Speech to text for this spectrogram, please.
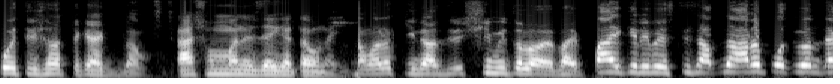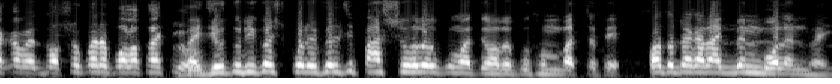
পঁয়ত্রিশ হাজার টাকা একদম। আর সম্মানের জায়গাটাও নাই। আমারও কিনা জিনিস সীমিত লয় ভাই। পাইকারি বেচতেছে আপনি আরও প্রতিবেদন দেখাবেন। দর্শক পরে বলা থাকল। ভাই যেহেতু রিকোয়েস্ট করে ফেলছি পাঁচশো হলেও কমাতে হবে প্রথম বাচ্চাতে। কত টাকা রাখবেন বলেন ভাই?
